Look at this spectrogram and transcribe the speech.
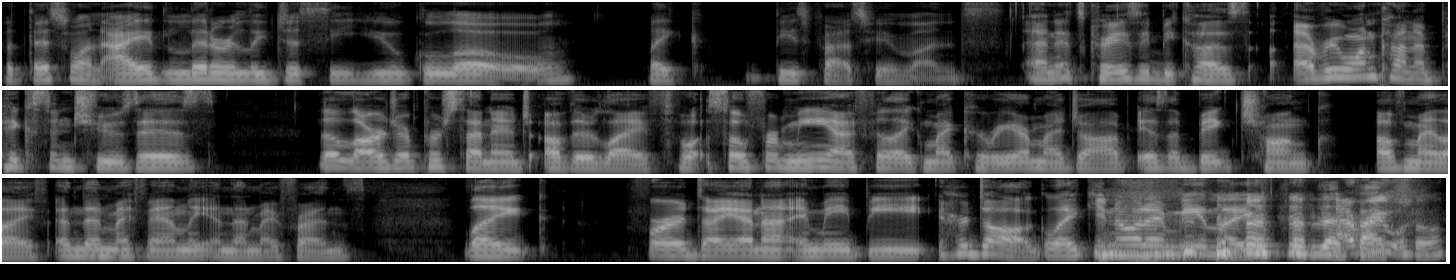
But this one, I literally just see you glow like these past few months. And it's crazy because everyone kind of picks and chooses the larger percentage of their life. So- So for me, I feel like my career, my job is a big chunk of my life, and then my mm-hmm. family, and then my friends. Like for Diana, it may be her dog. Like, you know what I mean? Like, That's every- factual.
